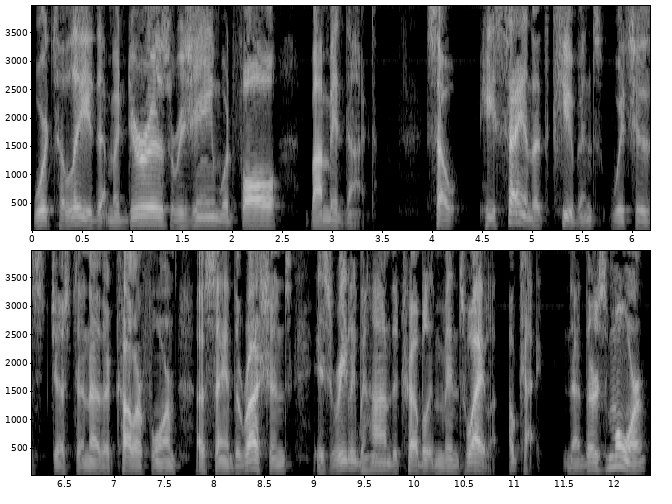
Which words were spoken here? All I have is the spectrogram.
were to leave, that Maduro's regime would fall by midnight. So he's saying that the Cubans, which is just another color form of saying the Russians, is really behind the trouble in Venezuela. Okay. Now, there's more.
